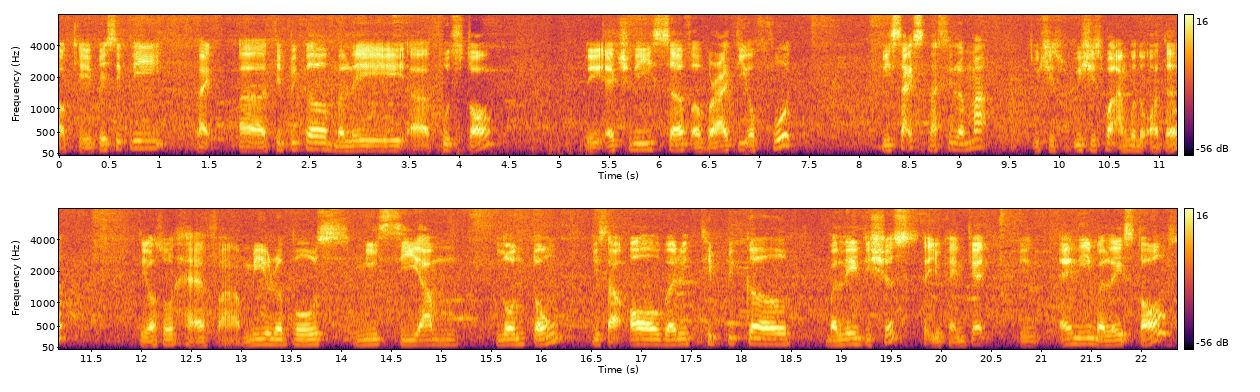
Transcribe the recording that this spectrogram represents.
okay basically like a typical Malay uh, food stall. they actually serve a variety of food besides nasi lemak which is which is what I'm going to order they also have uh, mee rebus, mee siam, lontong these are all very typical Malay dishes that you can get in any Malay stalls.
